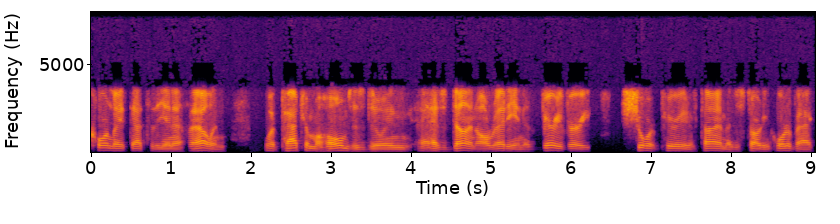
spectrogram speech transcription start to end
correlate that to the NFL and what Patrick Mahomes is doing has done already in a very very short period of time as a starting quarterback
